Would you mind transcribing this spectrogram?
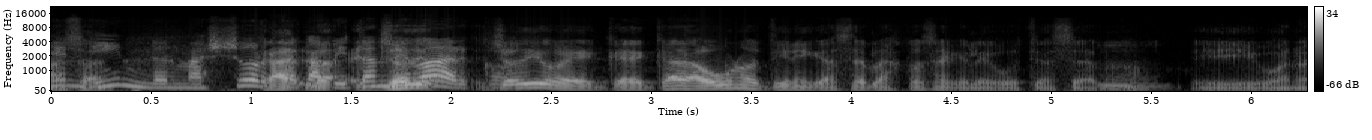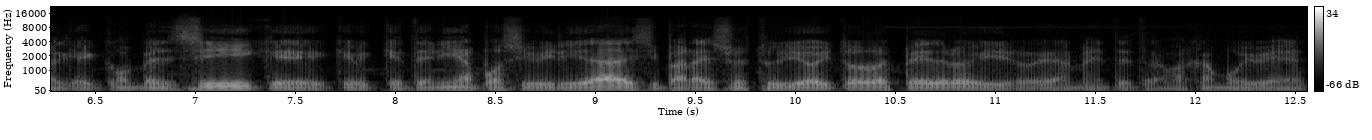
Qué lindo, el Mallorca, Ca- lo- capitán yo de barco. Yo digo que, que cada uno tiene que hacer las cosas que le guste hacer, ¿no? Mm. Y bueno, el que convencí que, que, que tenía posibilidades y para eso estudió y todo es Pedro y realmente trabaja muy bien.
